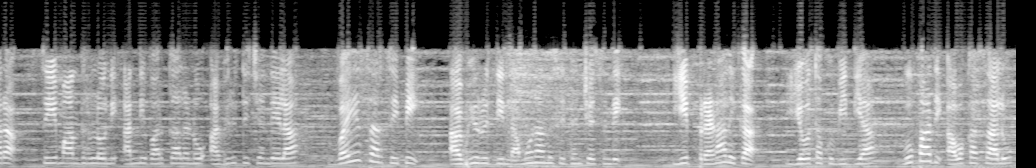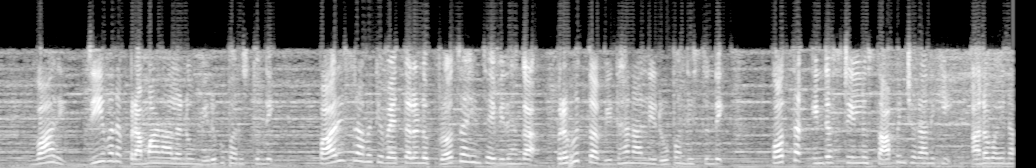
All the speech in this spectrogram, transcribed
ద్వారా సీమాంధ్రలోని అన్ని వర్గాలను అభివృద్ధి చెందేలా వైఎస్ఆర్సీపీ అభివృద్ధి నమూనాను సిద్ధం చేసింది. ఈ ప్రణాళిక యువతకు విద్య ఉపాధి అవకాశాలు వారి జీవన ప్రమాణాలను మెరుగుపరుస్తుంది. పారిశ్రామికవేత్తలను ప్రోత్సహించే విధంగా ప్రభుత్వ విధానాల్ని రూపొందిస్తుంది. కొత్త ఇండస్ట్రీలను స్థాపించడానికి అనువైన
